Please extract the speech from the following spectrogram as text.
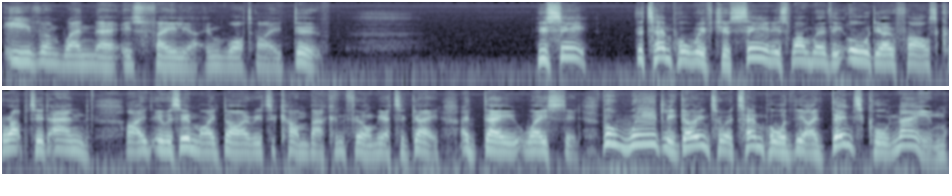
even when there is failure in what I do. You see, the temple we've just seen is one where the audio files corrupted and I, it was in my diary to come back and film yet again. A day wasted. But weirdly, going to a temple with the identical name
